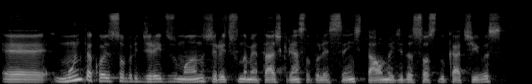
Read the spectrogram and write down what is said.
é, muita coisa sobre direitos humanos, direitos fundamentais, criança, adolescente, tal, medidas socioeducativas.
